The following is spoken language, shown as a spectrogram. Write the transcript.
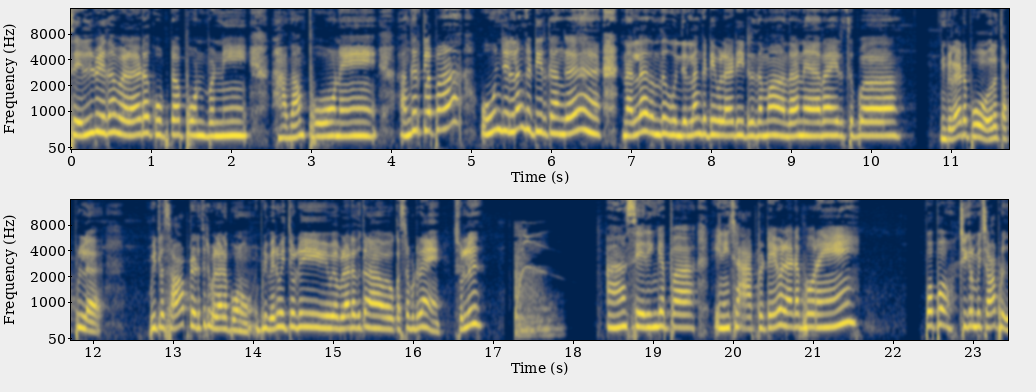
செல்வி தான் விளையாட கூப்பிட்டா ஃபோன் பண்ணி. அதான் போனேன். அங்க இருக்கலப்பா ஊஞ்சல்லாம் கட்டியிருக்காங்க. நல்லா இருந்து ஊஞ்சல்லாம் கட்டி விளையாடிட்டு இருந்தமா அதான் நேரம் ஆயிடுச்சுப்பா. நீ விளையாட போ அதெல்லாம் தப்பு இல்லை. வீட்டில் சாப்பிட்டு எடுத்துட்டு விளையாட போகணும். இப்படி வெறும் வச்சோடி விளையாடுறதுக்கு நான் கஷ்டப்படுறேன். சொல்லு. ஆ சரிங்கப்பா. இனி சாப்பிட்டுட்டே விளையாட போகிறேன் போ போ. சீக்கிரம் போய் சாப்பிடு.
